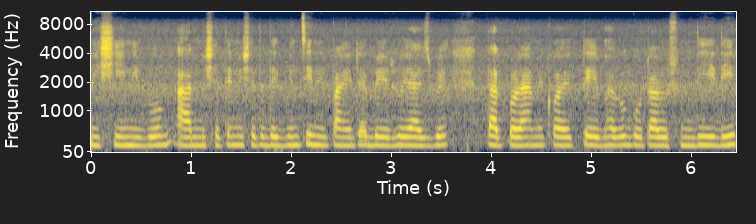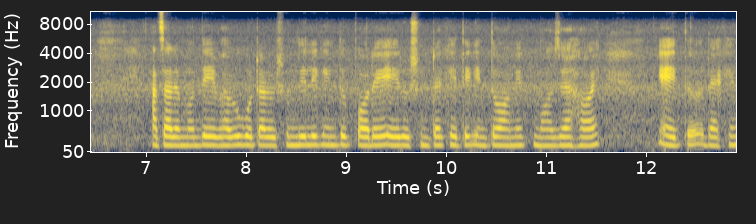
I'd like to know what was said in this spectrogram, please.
মিশিয়ে নিব। আর মিশাতে মিশাতে দেখবেন চিনির পানিটা বের হয়ে আসবে। তারপরে আমি কয়েকটা এভাবে গোটা রসুন দিয়ে দিই। আচারের মধ্যে এভাবে গোটা রসুন দিলে কিন্তু পরে এই রসুনটা খেতে কিন্তু অনেক মজা হয়। এই তো দেখেন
